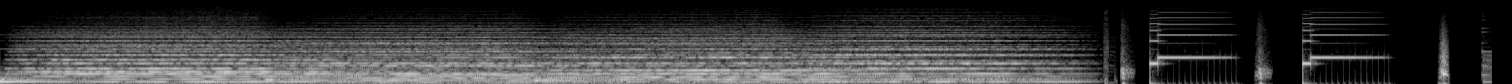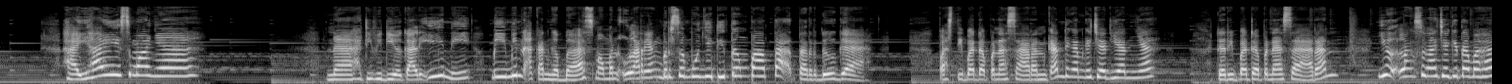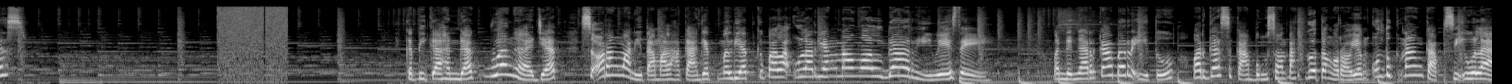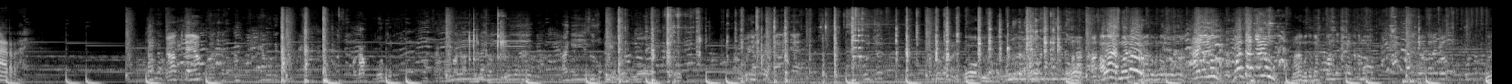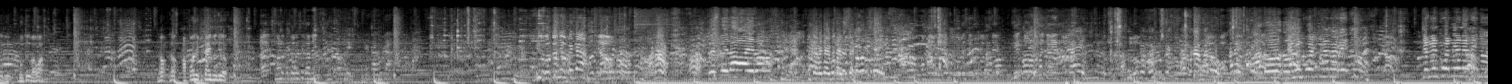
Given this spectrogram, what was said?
Hai hai semuanya Nah di video kali ini Mimin akan ngebahas momen ular yang bersembunyi di tempat tak terduga Pasti pada penasaran kan dengan kejadiannya? Daripada penasaran, yuk langsung aja kita bahas Ketika hendak buang hajat, seorang wanita malah kaget melihat kepala ular yang nongol dari WC. Mendengar kabar itu, warga sekampung sontak gotong royong untuk nangkap si ular. Awas mundur. Ayo lu, kontak lu. Mana betul kamu? Betul bawah. Nok, nok, apa kita itu? Mana kita sekali? Yuk, tanya mereka. Bela, bela. Jangan kuat nyala itu. Jangan kuat nyala itu.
